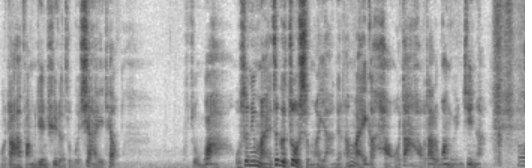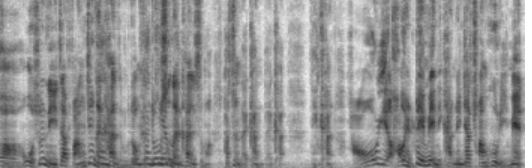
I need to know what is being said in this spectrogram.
我到他房间去的时候，我吓一跳，我说哇，我说你买这个做什么呀？他买一个好大好大的望远镜啊！哈、我说你在房间能看什么东西？看都市能看什么？他说你来看，你来看，你看好远好远对面，你看人家窗户里面。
